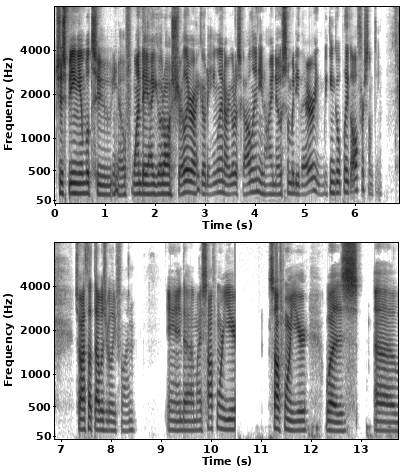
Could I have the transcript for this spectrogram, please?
just being able to, you know, if one day I go to Australia or I go to England or I go to Scotland, you know, I know somebody there and we can go play golf or something. So I thought that was really fun. And uh, my sophomore year, sophomore year was a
